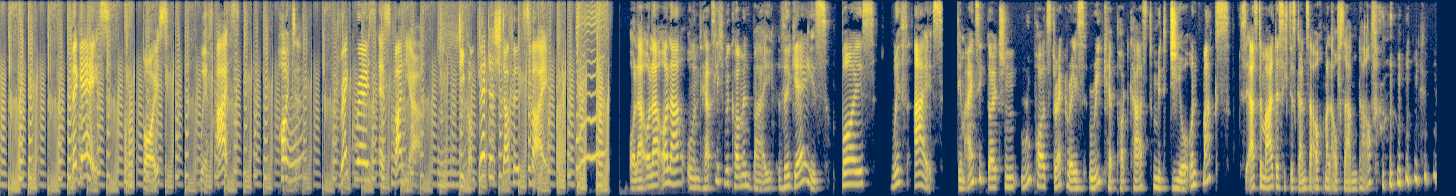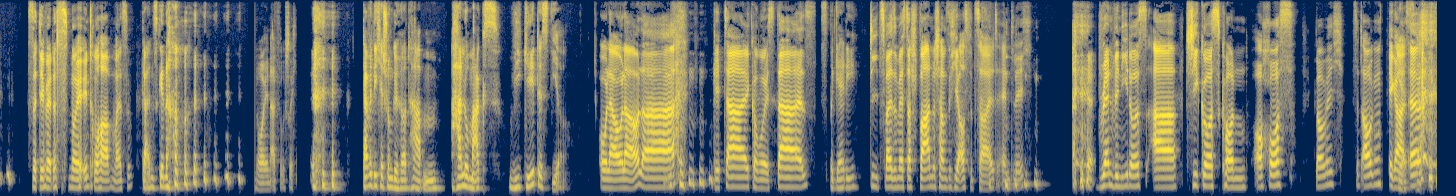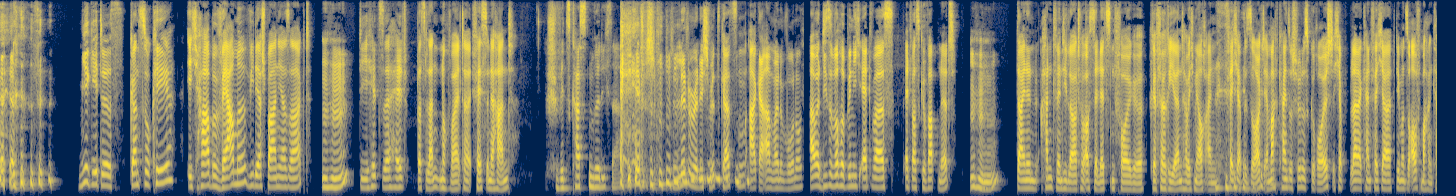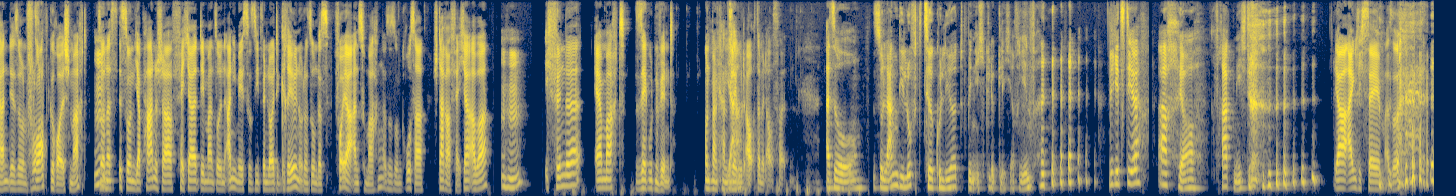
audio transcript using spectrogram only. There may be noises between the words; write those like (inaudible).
The Gays. Boys with Eyes. Heute Drag Race España. Die komplette Staffel 2. Hola, hola, hola und herzlich willkommen bei The Gays, Boys with Eyes, dem einzig deutschen RuPaul's Drag Race Recap Podcast mit Gio und Max. Das erste Mal, dass ich das Ganze auch mal aufsagen darf. (laughs) Seitdem wir das neue Intro haben, meinst du? Ganz genau. (laughs) Neu in Anführungsstrichen. da wir dich ja schon gehört haben, hallo Max, wie geht es dir? Hola, hola, hola. (laughs) ¿Qué tal? ¿Cómo estás? Spaghetti. Die zwei Semester Spanisch haben sich hier ausbezahlt, (laughs) endlich. Bienvenidos a chicos con ojos glaube ich, sind Augen. Egal. Yes, äh, mir geht es ganz okay. Ich habe Wärme, wie der Spanier sagt. Mhm. Die Hitze hält das Land noch weiter fest in der Hand. Schwitzkasten, würde ich sagen. (laughs) Literally Schwitzkasten, aka meine Wohnung. Aber diese Woche bin ich etwas, etwas gewappnet. Mhm deinen Handventilator aus der letzten Folge referierend, habe ich mir auch einen Fächer (laughs) besorgt. Er macht kein so schönes Geräusch. Ich habe leider keinen Fächer, den man so aufmachen kann, der so ein Flop-Geräusch macht, mm. sondern es ist so ein japanischer Fächer, den man so in Animes so sieht, wenn Leute grillen oder so, um das Feuer anzumachen. Also so ein großer, starrer Fächer. Aber mhm. ich finde, er macht sehr guten Wind. Und man kann ja. sehr gut auch damit aushalten. Also, solange die Luft zirkuliert, bin ich glücklich, auf jeden Fall. (laughs) Wie geht's dir? Ach ja, frag nicht. (laughs) ja, eigentlich same, also.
